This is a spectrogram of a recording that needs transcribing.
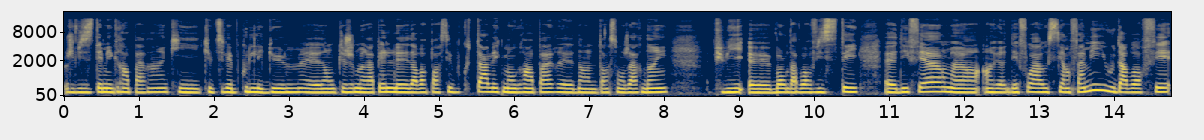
je visitais mes grands-parents qui cultivaient beaucoup de légumes. Donc, je me rappelle d'avoir passé beaucoup de temps avec mon grand-père dans son jardin. Puis, euh, bon, d'avoir visité euh, des fermes, euh, des fois aussi en famille, ou d'avoir fait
